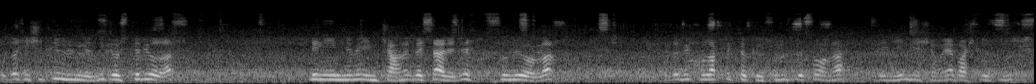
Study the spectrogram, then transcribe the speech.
Burada çeşitli ürünlerini gösteriyorlar. Deneyimleme imkanı vesaire de sunuyorlar. Burada bir kulaklık takıyorsunuz ve sonra deneyim yaşamaya başlıyorsunuz.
